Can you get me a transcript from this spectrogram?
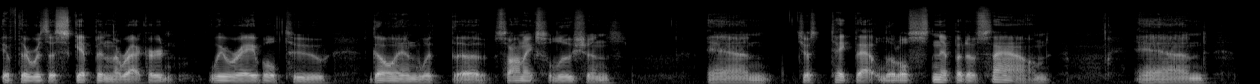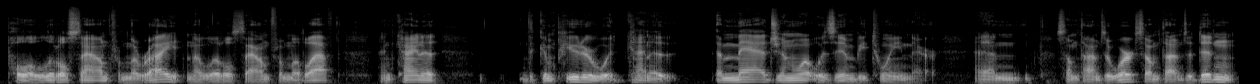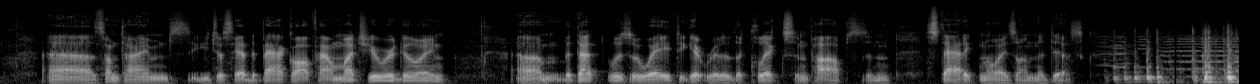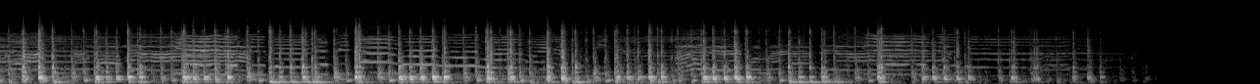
if there was a skip in the record, we were able to go in with the Sonic Solutions and just take that little snippet of sound and pull a little sound from the right and a little sound from the left and kind of the computer would kind of imagine what was in between there. And sometimes it worked, sometimes it didn't. Uh, sometimes you just had to back off how much you were doing. Um, but that was a way to get rid of the clicks and pops and static noise on the disc.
